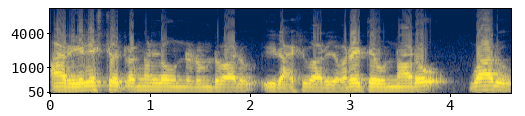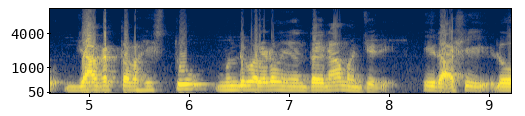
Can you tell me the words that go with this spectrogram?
ఆ రియల్ ఎస్టేట్ రంగంలో ఉన్నటువంటి వారు ఈ రాశి వారు ఎవరైతే ఉన్నారో వారు జాగ్రత్త వహిస్తూ ముందుకు వెళ్ళడం ఎంతైనా మంచిది. ఈ రాశిలో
